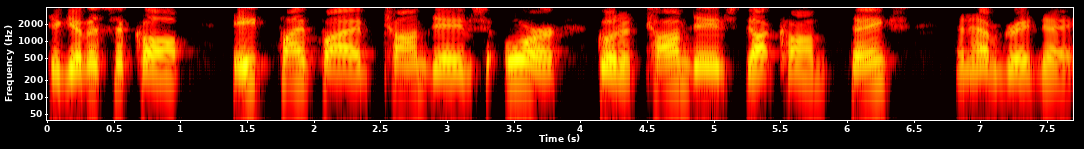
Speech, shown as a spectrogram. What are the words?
to give us a call, 855-TOM-DAVES, or go to tomdaves.com. Thanks, and have a great day.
